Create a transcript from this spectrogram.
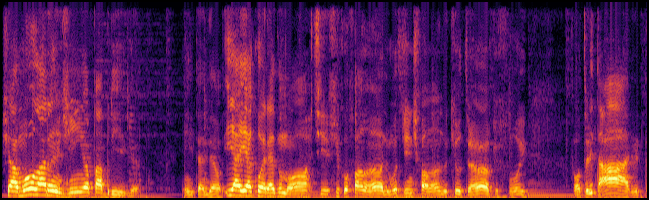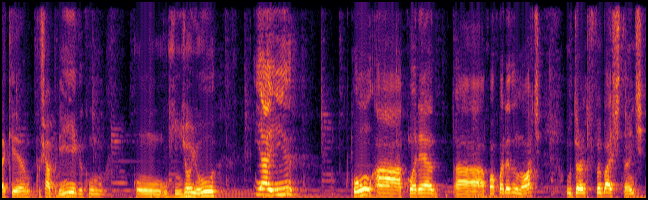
Chamou Laranjinha pra briga, entendeu? E aí a Coreia do Norte ficou falando, muita gente falando que o Trump foi, foi autoritário, ele tá querendo puxar briga com, com o Kim Jong-un. E aí, com a Coreia, a, com a Coreia do Norte, o Trump foi bastante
